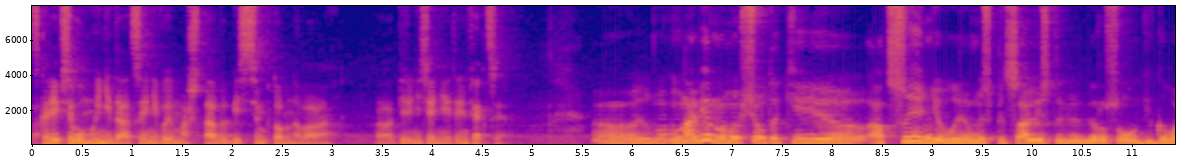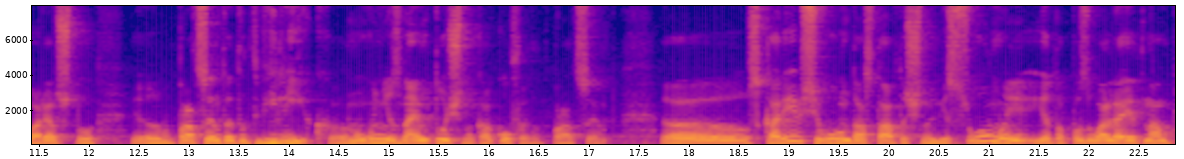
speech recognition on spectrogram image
Скорее всего, мы недооцениваем масштабы бессимптомного э, перенесения этой инфекции. Э, наверное, мы все-таки оцениваем, и специалисты, вирусологи говорят, что э, процент этот велик, но мы не знаем точно, каков этот процент. Э, скорее всего, он достаточно весомый, и это позволяет нам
